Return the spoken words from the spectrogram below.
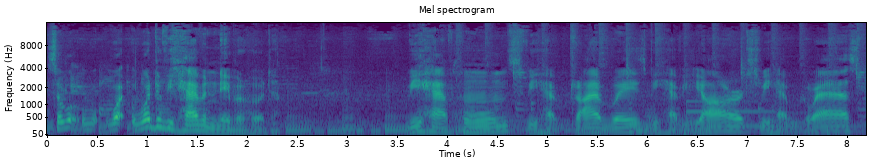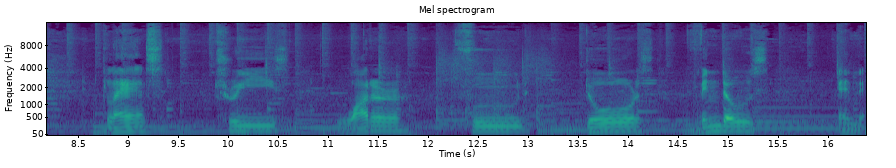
So, what, what do we have in neighborhood? We have homes, we have driveways, we have yards, we have grass, plants, trees, water, food, doors, windows, and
